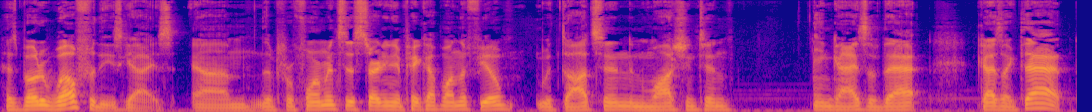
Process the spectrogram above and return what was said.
has boded well for these guys. Um, the performance is starting to pick up on the field with Dotson and Washington and guys of that guys like that,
